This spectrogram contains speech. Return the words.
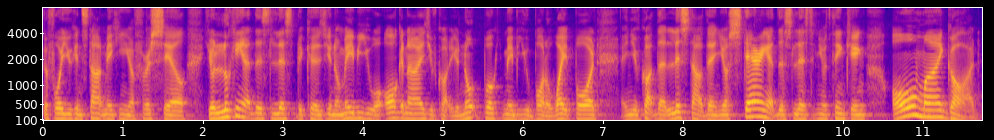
before you can start making your first sale. You're looking at this list because you know maybe you are organized, you've got your notebook, maybe you bought a whiteboard, and you've got that list out there. And you're staring at this list and you're thinking, "Oh my God,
